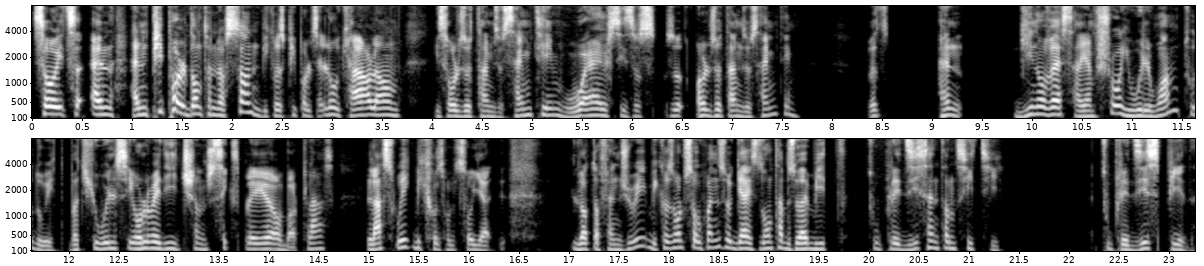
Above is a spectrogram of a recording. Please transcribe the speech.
so it's and and people don't understand because people say, look, Ireland is all the time the same team. Wales is the the, all the time the same team. But and Guy Novès, I am sure he will want to do it, but you will see already he changed six players about last last week because also yeah, lot of injury. Because also when the guys don't have the habit to play this intensity, to play this speed,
